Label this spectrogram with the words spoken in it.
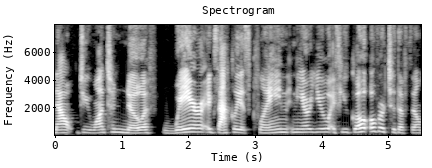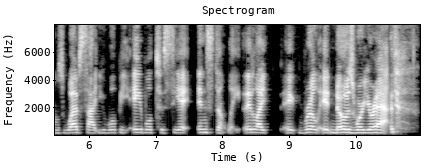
Now, do you want to know if where exactly it's playing near you? If you go over to the film's website, you will be able to see it instantly. It like it really it knows where you're at.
